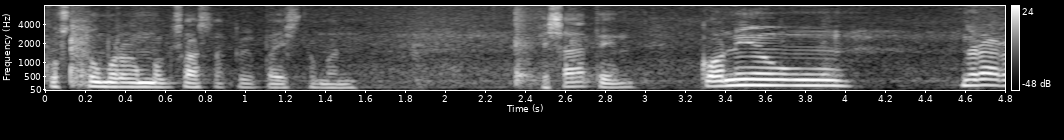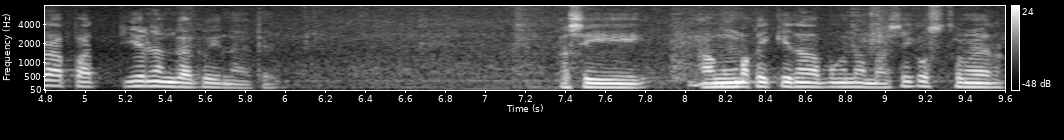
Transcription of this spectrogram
Customer ang magsasacrifice naman. Eh sa atin, kung ano yung nararapat, yun ang gagawin natin. Kasi ang makikinabang naman si customer.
